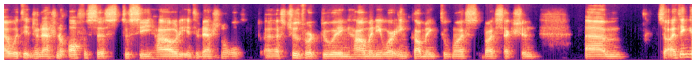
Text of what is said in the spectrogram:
uh, with the international offices to see how the international uh, students were doing, how many were incoming to my, my section. Um, so I think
